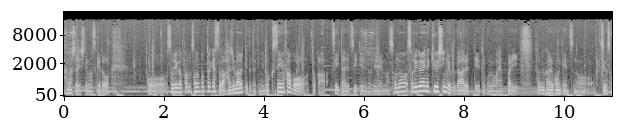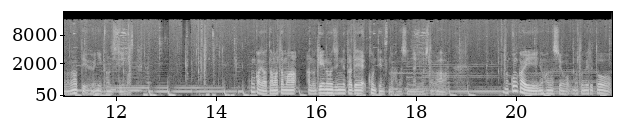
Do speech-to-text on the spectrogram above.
話したりしてますけどこうそれがそのポッドキャストが始まるって言った時に6000ファボとかツイッターでついてるので、まあ、そのそれぐらいの求心力があるっていうところがやっぱりサブカルコンテンツの強さだなっていうふうに感じています。今回はたまたまあの芸能人ネタでコンテンツの話になりましたが、まあ、今回の話をまとめると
